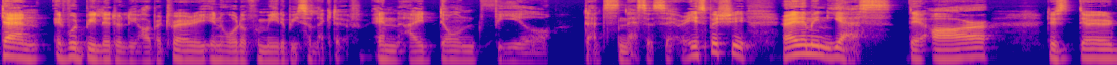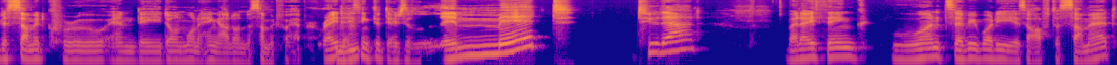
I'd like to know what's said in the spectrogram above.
then it would be literally arbitrary in order for me to be selective. And i don't feel that's necessary, especially right. I mean, yes, there are there's they're the summit crew and they don't want to hang out on the summit forever, right? Mm-hmm. I think that there's a limit to that, but I think once everybody is off the summit,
